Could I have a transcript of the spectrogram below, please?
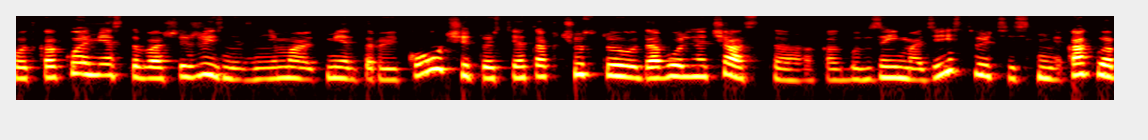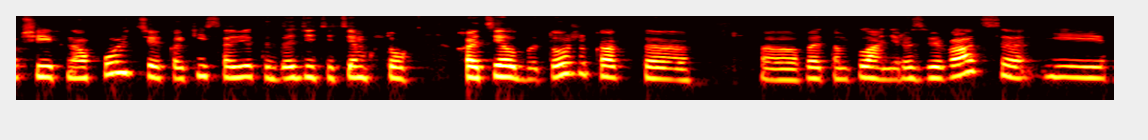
вот какое место в вашей жизни занимают менторы и коучи? То есть я так чувствую, довольно часто как бы взаимодействуете с ними. Как вы вообще их находите? Какие советы дадите тем, кто хотел бы тоже как-то э, в этом плане развиваться? И а,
